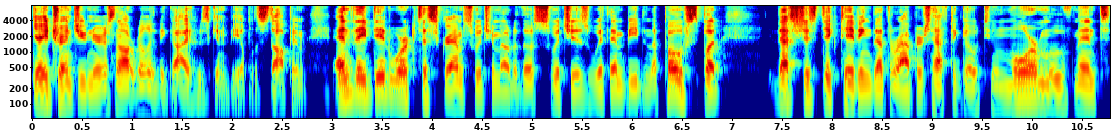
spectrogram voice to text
Gary Trent Jr. is not really the guy who's going to be able to stop him. And they did work to scram switch him out of those switches with Embiid in the post, but that's just dictating that the Raptors have to go to more movement,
